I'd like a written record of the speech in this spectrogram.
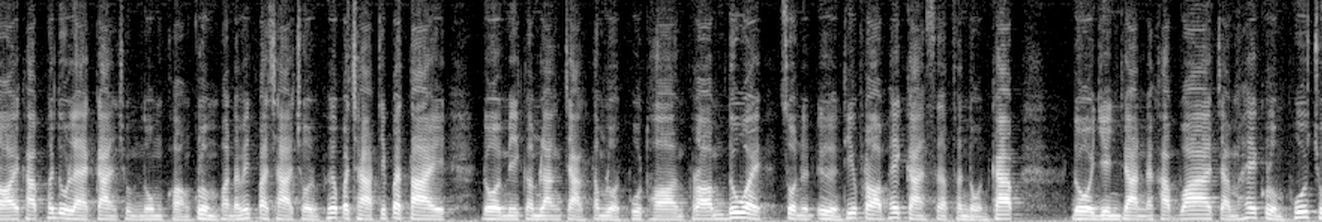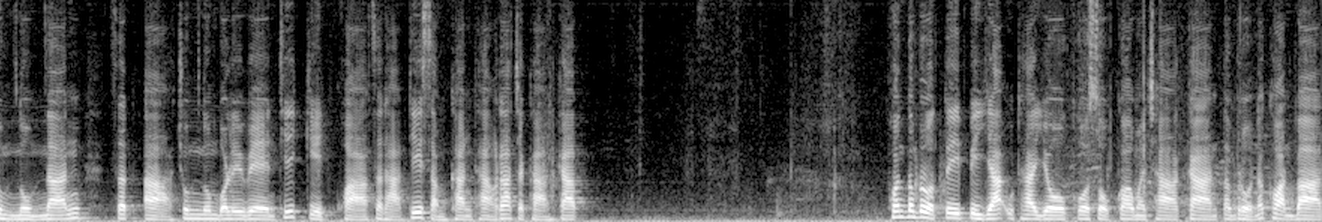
ร้อยครับ เพื่อดูแลการชุมนุมของกลุ่มพันธมิตรประชาชนเพื่อประชาธิปไตย โดยมีกำลังจากตำรวจภูธรพร้อมด้วยส่วนอื่น ๆ ที่พร้อมให้การสนับสนุนครับ โดยยืนยันนะครับว่าจะไม่ให้กลุ่มผู้ชุมนุมนั้นสะอ่าชุมนุมบริเวณที่กีดขวางสถานที่สำคัญทางราชการครับ ลตำรวจตรีปิยะอุทายโยโฆษกกองบัญชาการตำรวจนครบาล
